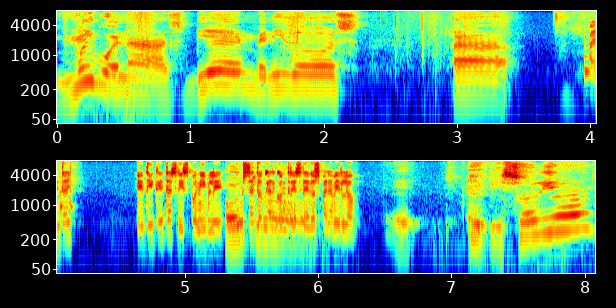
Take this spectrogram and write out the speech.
Muy buenas, bienvenidos a Pantalla. Etiquetas disponible. Pulsa tocar con tres dedos para verlo. eh, episodio.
